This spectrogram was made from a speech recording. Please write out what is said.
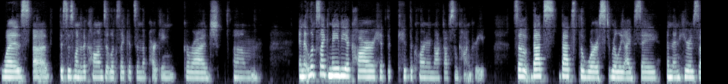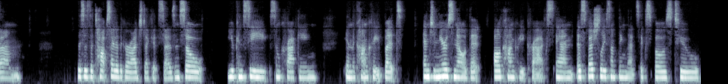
was uh, this is one of the columns. It looks like it's in the parking garage. Um, and it looks like maybe a car hit the hit the corner knocked off some concrete. So that's that's the worst really i'd say. And then here's um this is the top side of the garage deck it says. And so you can see some cracking in the concrete but engineers know that all concrete cracks, and especially something that's exposed to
